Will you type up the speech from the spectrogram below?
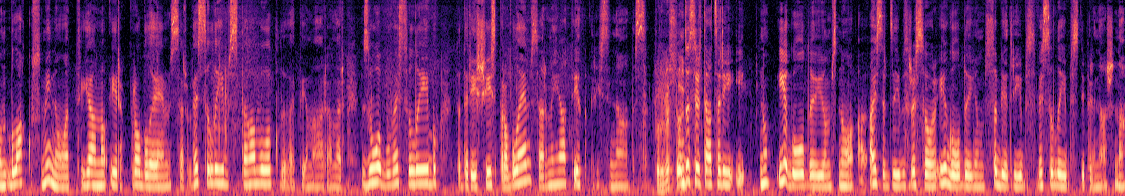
un blakus minot, ja nu ir problēmas ar veselības stāvokli vai, piemēram, ar zobu veselību, tad arī šīs problēmas armijā tiek risinātas. Tas ir tāds arī nu, ieguldījums no aizsardzības resora, ieguldījums sabiedrības veselības stiprināšanā.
